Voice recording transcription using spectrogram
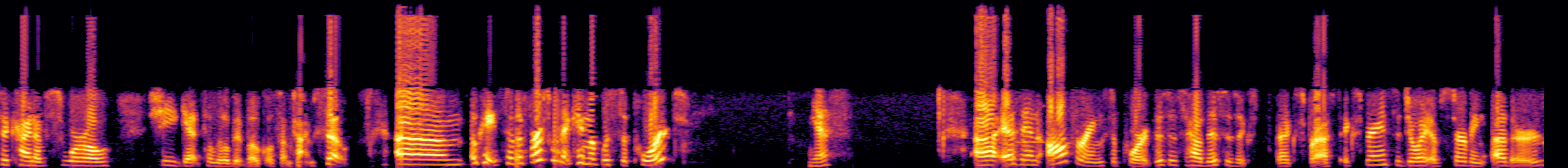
to kind of swirl, she gets a little bit vocal sometimes. So, um, okay, so the first one that came up was support. Yes. Uh, as in offering support, this is how this is ex- expressed. Experience the joy of serving others.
